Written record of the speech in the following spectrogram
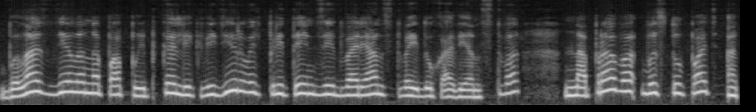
была сделана попытка ликвидировать претензии дворянства и духовенства на право выступать от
